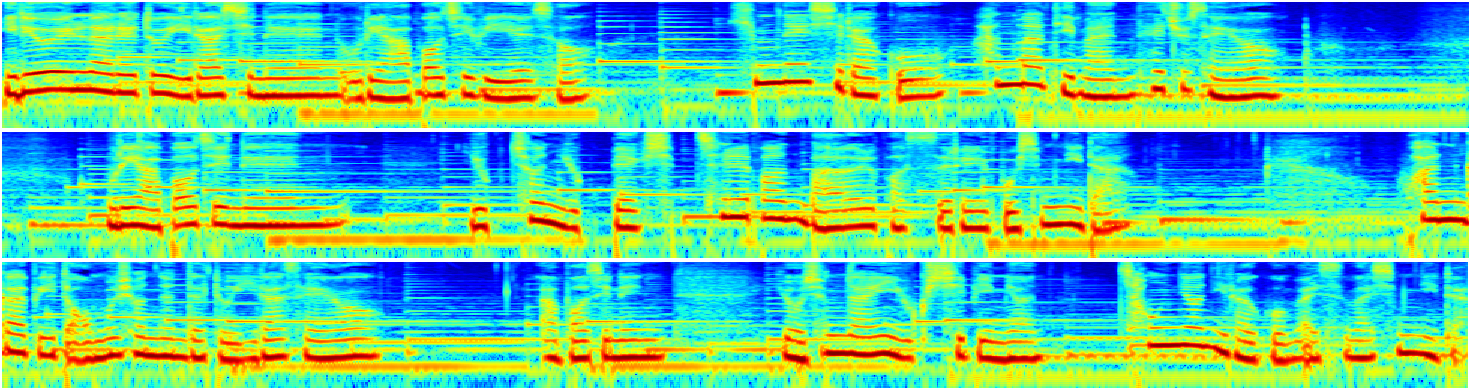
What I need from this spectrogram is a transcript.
일요일 날에도 일하시는 우리 아버지 위해서 힘내시라고 한마디만 해주세요. 우리 아버지는 6617번 마을 버스를 모십니다. 환갑이 넘으셨는데도 일하세요. 아버지는 요즘 나이 60이면 청년이라고 말씀하십니다.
